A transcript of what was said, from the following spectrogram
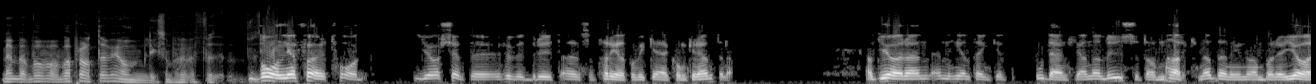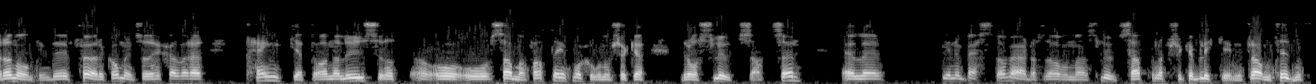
Men vad, vad, vad pratar vi om liksom? För, för... Vanliga företag gör sig inte huvudbryt ens att ta reda på vilka är konkurrenterna. Att göra en, en helt enkelt ordentlig analys av marknaden innan man börjar göra någonting, det förekommer inte. Så det själva det här tänket och analysen och, och, och sammanfatta information och försöka dra slutsatser. Eller i den bästa av världar så använder man slutsatsen att försöka blicka in i framtiden och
